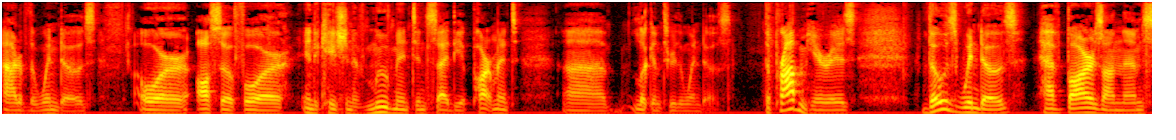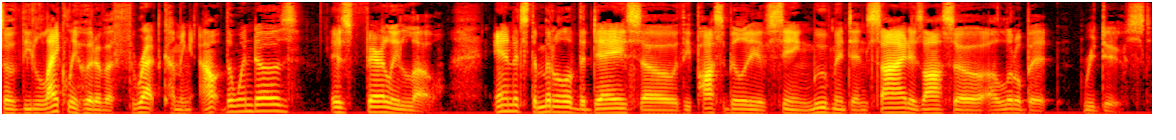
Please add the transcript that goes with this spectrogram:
out of the windows or also for indication of movement inside the apartment uh, looking through the windows. The problem here is those windows have bars on them, so the likelihood of a threat coming out the windows is fairly low. And it's the middle of the day, so the possibility of seeing movement inside is also a little bit reduced.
